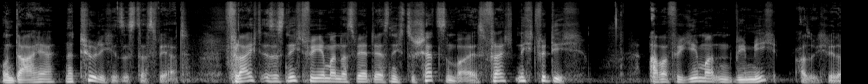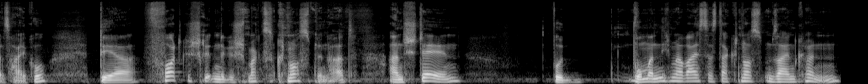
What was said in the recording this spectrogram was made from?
Und daher, natürlich ist es das wert. Vielleicht ist es nicht für jemanden das wert, der es nicht zu schätzen weiß. Vielleicht nicht für dich. Aber für jemanden wie mich, also ich rede als Heiko, der fortgeschrittene Geschmacksknospen hat, an Stellen, wo, wo man nicht mehr weiß, dass da Knospen sein können,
